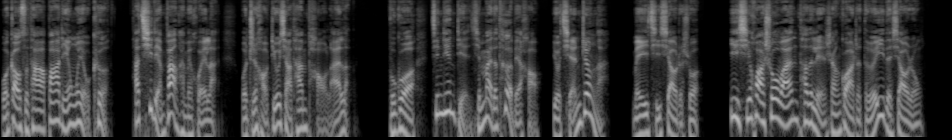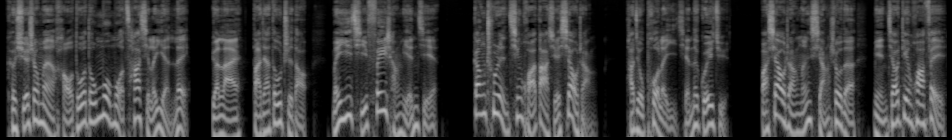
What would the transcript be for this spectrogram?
我告诉他八点我有课，他七点半还没回来，我只好丢下摊跑来了。不过今天点心卖的特别好，有钱挣啊。”梅贻琦笑着说。一席话说完，他的脸上挂着得意的笑容。可学生们好多都默默擦起了眼泪。原来大家都知道，梅贻琦非常廉洁。刚出任清华大学校长，他就破了以前的规矩，把校长能享受的免交电话费、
